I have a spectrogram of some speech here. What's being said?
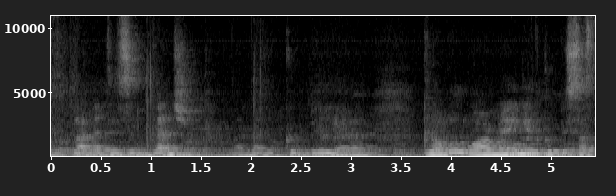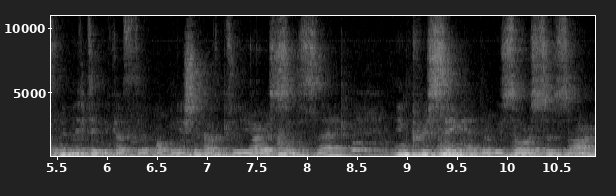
the planet is in danger, and then it could be global warming, it could be sustainability because the population of the Earth is uh, increasing and the resources are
